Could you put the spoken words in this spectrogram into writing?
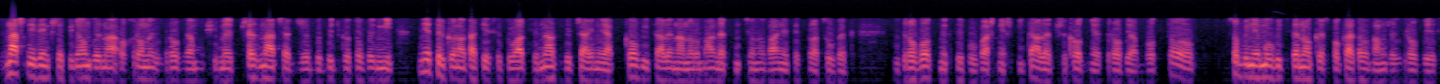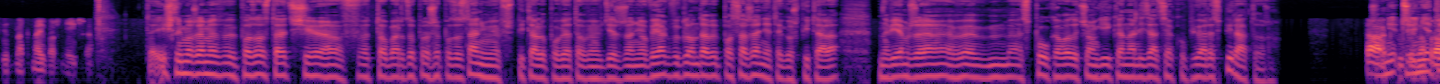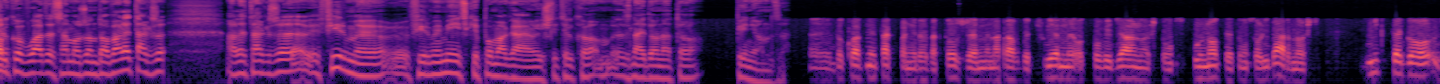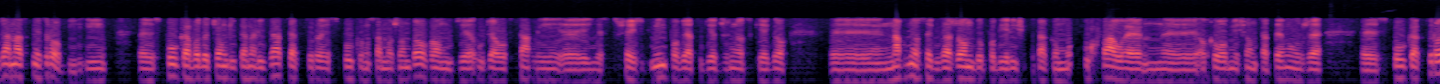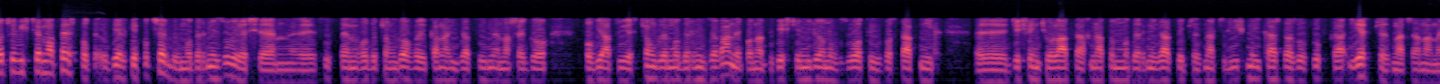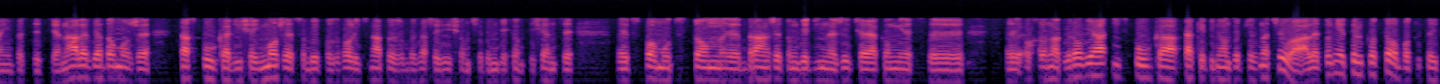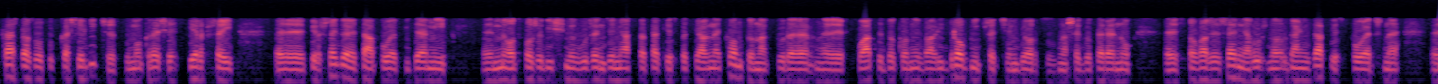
znacznie większe pieniądze na ochronę zdrowia musimy przeznaczać, żeby być gotowymi nie tylko na takie sytuacje nadzwyczajne jak COVID, ale na normalne funkcjonowanie tych placówek zdrowotnych typu właśnie szpitale, przychodnie zdrowia, bo to, co by nie mówić, ten okres pokazał nam, że zdrowie jest jednak najważniejsze. To jeśli możemy pozostać, e, w, to bardzo proszę pozostańmy w szpitalu powiatowym w Dzierżoniowie. Jak wygląda wyposażenie tego szpitala? Wiem, że em, spółka Wodociągi i Kanalizacja kupiła respirator. Tak, czyli czyli nie naprawdę- tylko władze samorządowe, ale także, ale także firmy, firmy miejskie pomagają, jeśli tylko znajdą na to pieniądze. E, Dokładnie tak, panie redaktorze. My naprawdę czujemy odpowiedzialność, tą wspólnotę, tą solidarność. Nikt tego za nas nie zrobi i e, spółka Wodociągi i Kanalizacja, która jest spółką samorządową, gdzie udziałowcami e, jest sześć gmin powiatu dzierżoniowskiego, e, na wniosek zarządu podjęliśmy taką uchwałę około miesiąca temu, że spółka, która oczywiście ma też wielkie potrzeby, modernizuje się, m, system wodociągowy i kanalizacyjny naszego powiatu jest ciągle modernizowany. Ponad 200 milionów złotych w ostatnich e, 10 latach na tą modernizację przeznaczyliśmy i każda złotówka jest przeznaczana na inwestycje. No ale wiadomo, że ta spółka dzisiaj może sobie pozwolić na to, żeby za 60-70 tysięcy e, wspomóc tą e, branżę, tą dziedzinę życia, jaką jest e, e, ochrona zdrowia i spółka takie pieniądze przeznaczyła, ale to nie tylko to, bo tutaj każda złotówka się liczy. W tym okresie pierwszej, e, pierwszego etapu epidemii e, my otworzyliśmy w Urzędzie Miasta takie specjalne konto, na które e, wpłaty dokonywali drobni przedsiębiorcy z naszego terenu, e, stowarzyszenia, różne organizacje społeczne, e,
